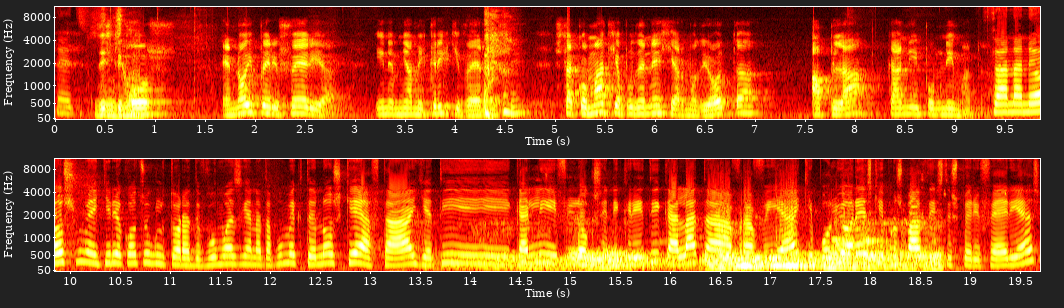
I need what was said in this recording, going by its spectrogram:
Έτσι. Δυστυχώς, ενώ η περιφέρεια είναι μια μικρή κυβέρνηση, στα κομμάτια που δεν έχει αρμοδιότητα, απλά κάνει υπομνήματα. Θα ανανεώσουμε, κύριε Κότσογλου, το ραντεβού μας για να τα πούμε εκτενώς και αυτά, γιατί καλή η φιλόξενη Κρήτη, καλά τα βραβεία και πολύ ωραίες και οι προσπάθειες της περιφέρειας.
